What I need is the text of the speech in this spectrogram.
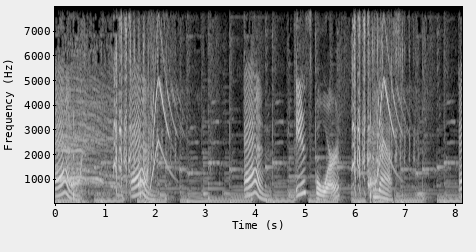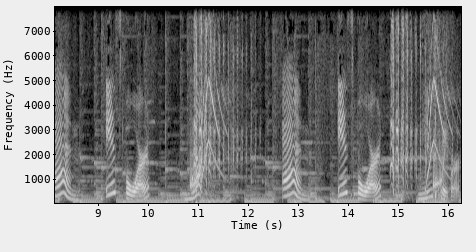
N N N is for nest. N is for nut. N is for newspaper.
